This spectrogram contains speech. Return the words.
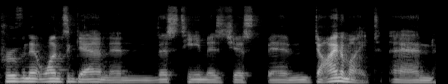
proving it once again. And this team has just been dynamite, and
